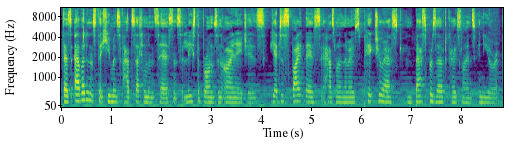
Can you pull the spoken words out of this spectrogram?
There's evidence that humans have had settlements here since at least the Bronze and Iron Ages, yet despite this, it has one of the most picturesque and best preserved coastlines in Europe.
